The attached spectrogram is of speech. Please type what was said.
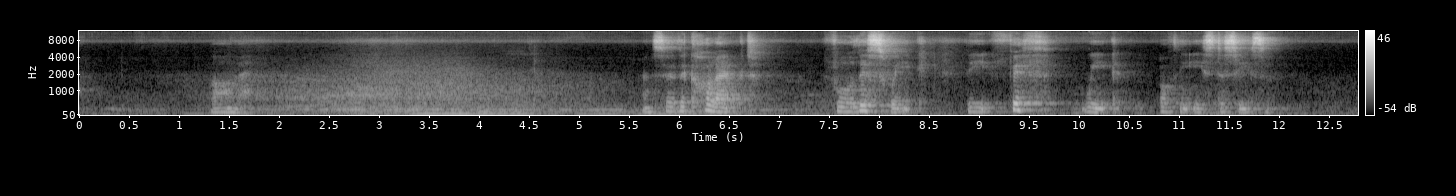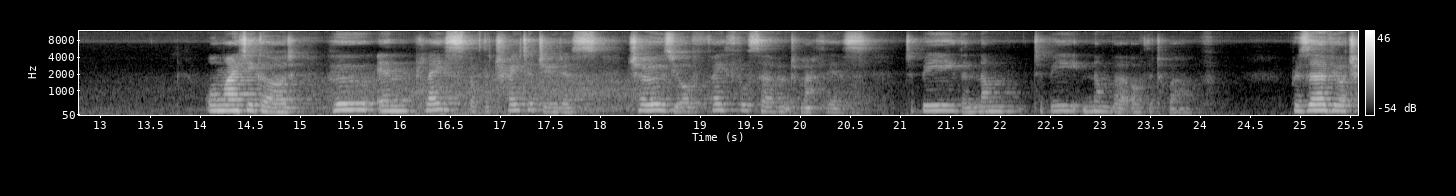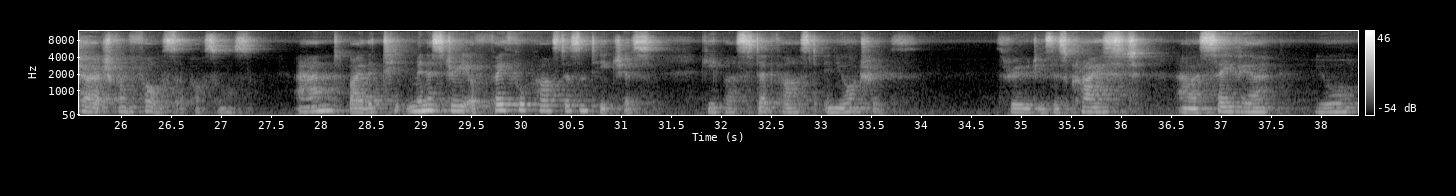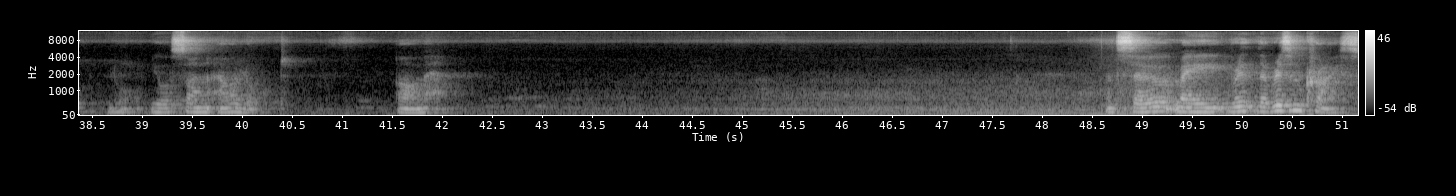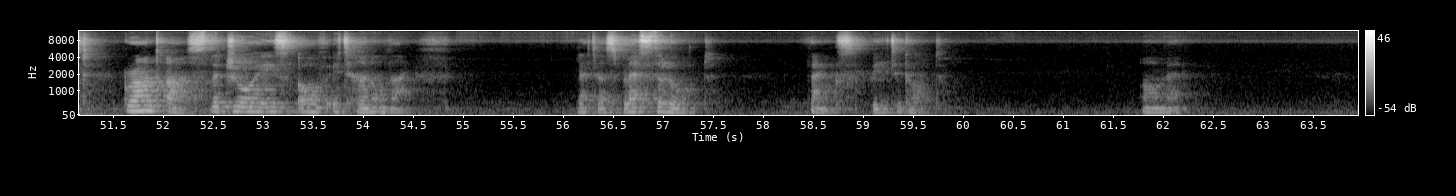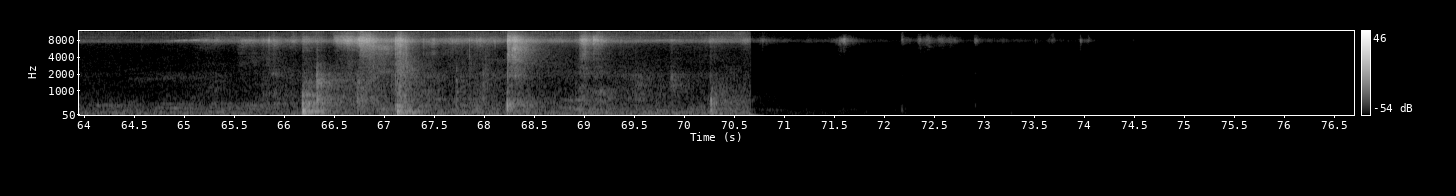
Amen. And so the collect for this week, the fifth week of the Easter season. Almighty God, who in place of the traitor Judas chose your faithful servant Matthias to be the num- to be number of the twelve, preserve your church from false apostles, and by the ministry of faithful pastors and teachers, keep us steadfast in your truth. Through Jesus Christ, our Saviour, your your Son, our Lord. Amen. And so may the risen Christ grant us the joys of eternal life. Let us bless the Lord. Thanks be to God. Amen.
